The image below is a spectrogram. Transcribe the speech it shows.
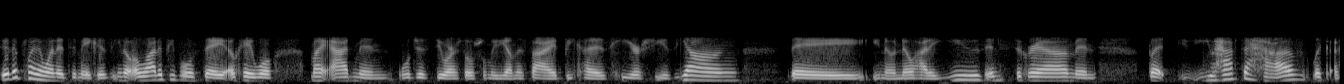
the other point I wanted to make is, you know, a lot of people will say, okay, well, my admin will just do our social media on the side because he or she is young. They, you know, know how to use Instagram and but you have to have like a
